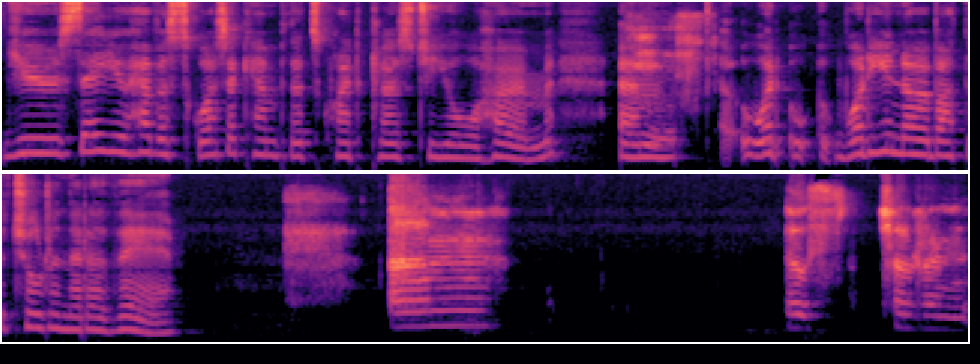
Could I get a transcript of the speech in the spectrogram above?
you say you have a squatter camp that's quite close to your home. Um, Yes. uh, What what do you know about the children that are there? Um, those children,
